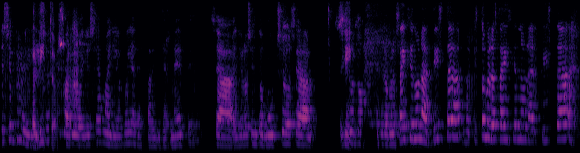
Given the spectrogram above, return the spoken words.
Yo siempre digo, cuando yo sea mayor voy a dejar internet. ¿eh? O sea, yo lo siento mucho, o sea, pero me lo está diciendo un artista, esto me lo está diciendo un artista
